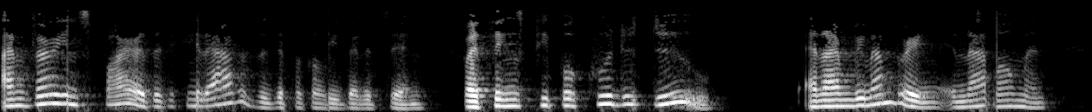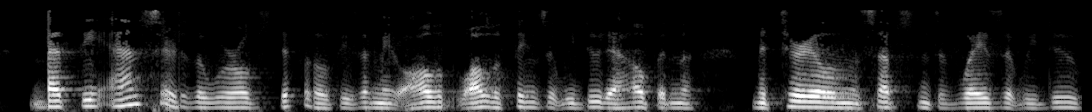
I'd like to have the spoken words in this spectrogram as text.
I'm very inspired that it can get out of the difficulty that it's in by things people could do. And I'm remembering in that moment that the answer to the world's difficulties, I mean, all, all the things that we do to help in the material and the substantive ways that we do,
